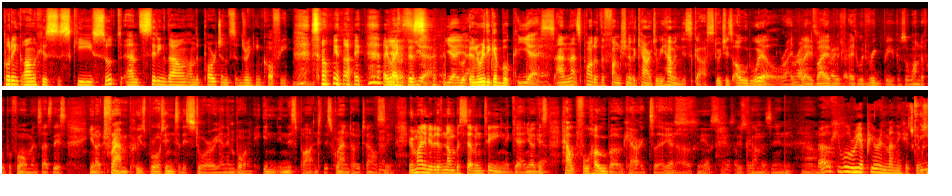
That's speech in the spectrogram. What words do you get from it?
putting on his ski suit and sitting down on the porch and drinking coffee. So you know, I, I like this. Yeah, yeah, yeah. And reading a book. Yes, and that's part of the function of a character we haven't discussed, which is Old Will, right, Right, played by Edward right. Edward Rigby, who gives a wonderful performance as this, you know, tramp who's brought into this story and then brought Mm-hmm. in in this part into this grand hotel scene. It reminded me a bit of Number Seventeen again, you know, this helpful hobo character, you Yes, know, who, yes, yes, who comes in. Um, Well, he will reappear in many Hitchcock films.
